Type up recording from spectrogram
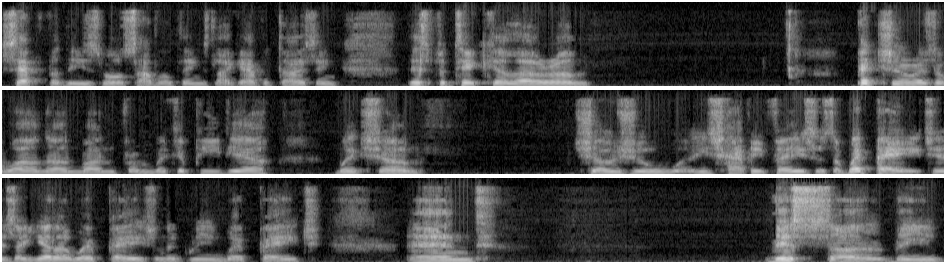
except for these more subtle things like advertising. This particular um, picture is a well-known one from Wikipedia, which um, shows you each happy face is a web page. Here's a yellow web page and a green web page. And this, uh, the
